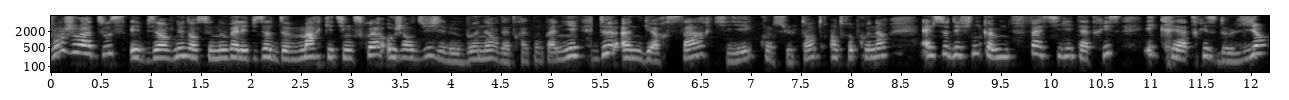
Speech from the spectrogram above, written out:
Bonjour à tous et bienvenue dans ce nouvel épisode de Marketing Square. Aujourd'hui, j'ai le bonheur d'être accompagnée de Hunger Star, qui est consultante, entrepreneur. Elle se définit comme une facilitatrice et créatrice de liens.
